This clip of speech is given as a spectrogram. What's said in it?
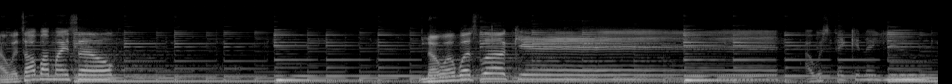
I was all by myself. No one was looking. You.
